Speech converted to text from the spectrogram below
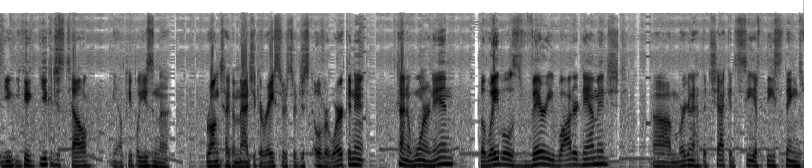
you you could you could just tell, you know, people using the wrong type of magic erasers are just overworking it. It's kind of worn in. The label's very water damaged. Um, we're gonna have to check and see if these things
